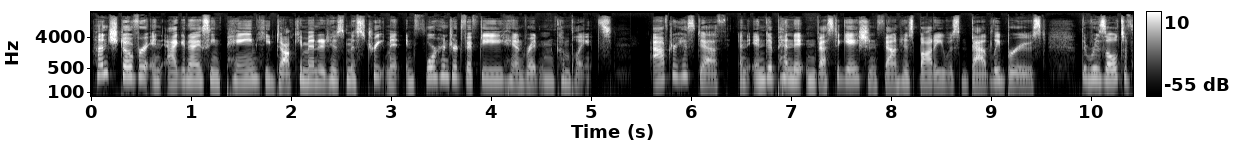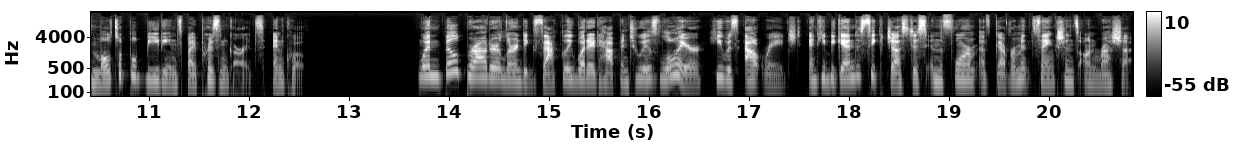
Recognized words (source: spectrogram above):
Hunched over in agonizing pain, he documented his mistreatment in 450 handwritten complaints. After his death, an independent investigation found his body was badly bruised, the result of multiple beatings by prison guards. When Bill Browder learned exactly what had happened to his lawyer, he was outraged, and he began to seek justice in the form of government sanctions on Russia.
